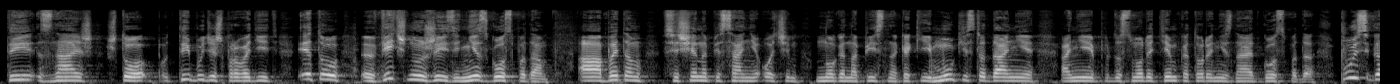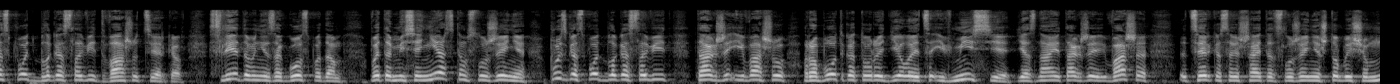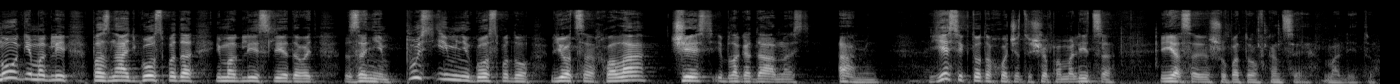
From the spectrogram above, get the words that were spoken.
ты знаешь, что ты будешь проводить эту э, вечную жизнь не с Господом, а об этом в Священном Писании очень много написано, какие муки, страдания они предусмотрят тем, которые не знают Господа. Пусть Господь благословит вашу церковь, следование за Господом в этом миссионерском служении. Пусть Господь благословит также и вашу работу, которая делается и в миссии. Я знаю, также и ваша церковь совершает это служение, чтобы еще многие могли познать Господа и могли могли следовать за Ним. Пусть имени Господу льется хвала, честь и благодарность. Аминь. Если кто-то хочет еще помолиться, и я совершу потом в конце молитву.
